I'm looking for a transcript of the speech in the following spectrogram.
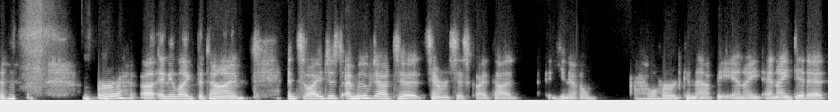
for uh, any length of time. And so I just I moved out to San Francisco. I thought, you know, how hard can that be? And I and I did it.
